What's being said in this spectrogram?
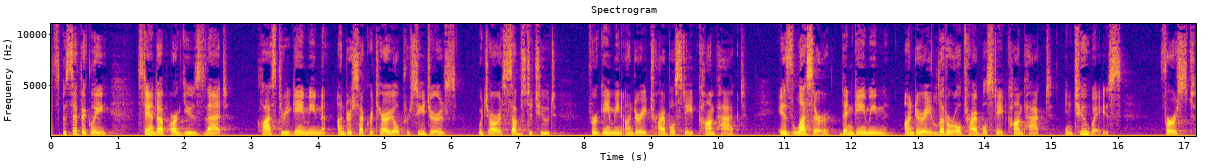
Specifically, Stand Up argues that Class 3 gaming under secretarial procedures, which are a substitute for gaming under a tribal state compact, is lesser than gaming under a literal tribal state compact in two ways. First,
